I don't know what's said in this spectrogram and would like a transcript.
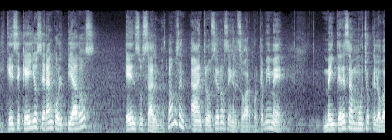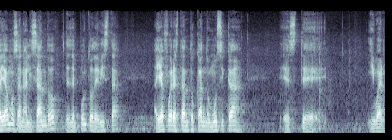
y que dice que ellos serán golpeados en sus almas. Vamos a introducirnos en el Zohar, porque a mí me, me interesa mucho que lo vayamos analizando desde el punto de vista, allá afuera están tocando música, este, y bueno,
